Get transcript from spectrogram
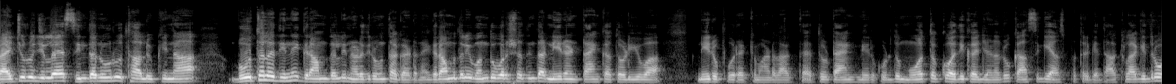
ರಾಯಚೂರು ಜಿಲ್ಲೆಯ ಸಿಂಧನೂರು ತಾಲೂಕಿನ ಭೂತಲದಿನೆ ಗ್ರಾಮದಲ್ಲಿ ನಡೆದಿರುವಂತಹ ಘಟನೆ. ಗ್ರಾಮದಲ್ಲಿ ಒಂದು ವರ್ಷದಿಂದ ನೀರಿನ ಟ್ಯಾಂಕ್ ತೊಡೆಯುವ ನೀರು ಪೂರೈಕೆ ಮಾಡಲಾಗ್ತಾ ಇತ್ತು. ಟ್ಯಾಂಕ್ ನೀರು ಕುಡಿದು ಮೂವತ್ತಕ್ಕೂ ಅಧಿಕ ಜನರು ಖಾಸಗಿ ಆಸ್ಪತ್ರೆಗೆ ದಾಖಲಾಗಿದ್ದರು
